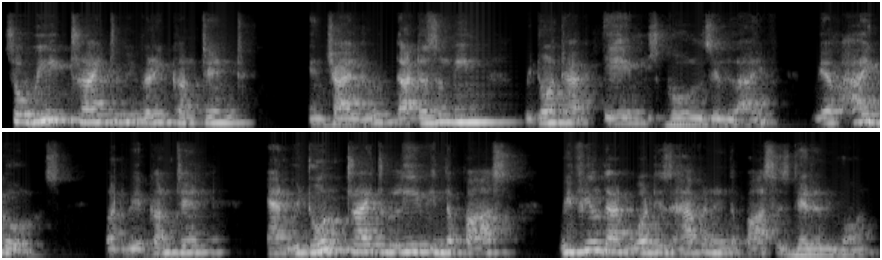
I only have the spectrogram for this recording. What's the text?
So we try to be very content in childhood. That doesn't mean we don't have aims, goals in life. We have high goals but we are content and we don't try to live in the past. We feel that what has happened in the past is dead and gone.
